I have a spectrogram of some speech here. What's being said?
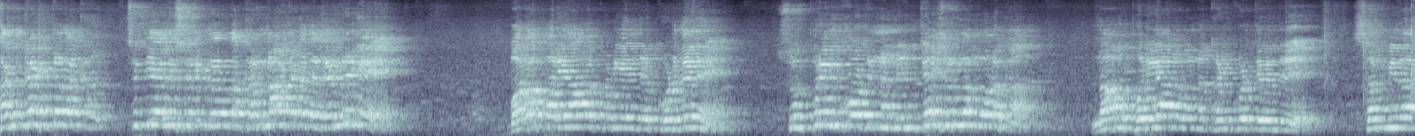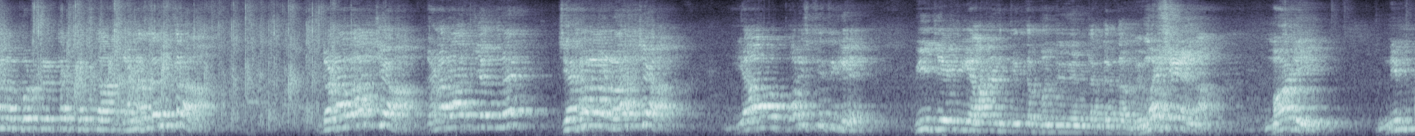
ಸಂಕಷ್ಟದ ಸ್ಥಿತಿಯಲ್ಲಿ ಸಿಲುಕಿದಂತ ಕರ್ನಾಟಕದ ಜನರಿಗೆ ಬರ ಪರಿಹಾರ ಕೊಡಿ ಎಂದು ಕೊಡದೇನೆ ಸುಪ್ರೀಂ ಕೋರ್ಟಿನ ನಿರ್ದೇಶನದ ಮೂಲಕ ನಾವು ಪರಿಹಾರವನ್ನು ಕಂಡುಕೊಳ್ತೇವೆ ಅಂದ್ರೆ ಸಂವಿಧಾನ ಕೊಟ್ಟಿರ್ತಕ್ಕಂಥ ಗಣತಂತ್ರ, ಗಣರಾಜ್ಯ ಗಣರಾಜ್ಯ ಅಂದ್ರೆ ಜನರ ರಾಜ್ಯ. ಯಾವ ಪರಿಸ್ಥಿತಿಗೆ ಬಿಜೆಪಿ ಆಡಳಿತದಿಂದ ಬಂದಿದೆ ಅಂತಕ್ಕಂಥ ವಿಮರ್ಶೆಯನ್ನ ಮಾಡಿ ನಿಮ್ಮ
